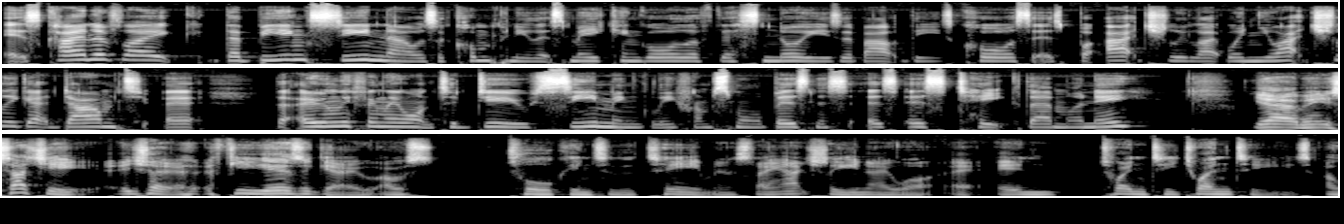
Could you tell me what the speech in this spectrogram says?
it's kind of like they're being seen now as a company that's making all of this noise about these causes. But actually, like when you actually get down to it, the only thing they want to do, seemingly from small businesses, is take their money. Yeah, I mean, it's actually a few years ago, I was talking to the team and saying, actually, you know what, in 2020s, I,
